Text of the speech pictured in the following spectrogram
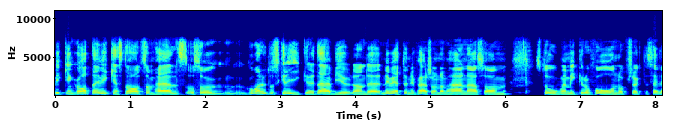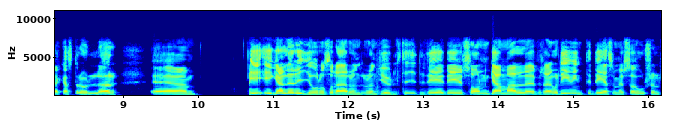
vilken gata i vilken stad som helst och så går man ut och skriker ett erbjudande. Ni vet ungefär som de här som stod med mikrofon och försökte sälja kastruller. Eh, i, i gallerior och sådär runt, runt jultid. Det, det är ju sån gammal och det är ju inte det som är social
